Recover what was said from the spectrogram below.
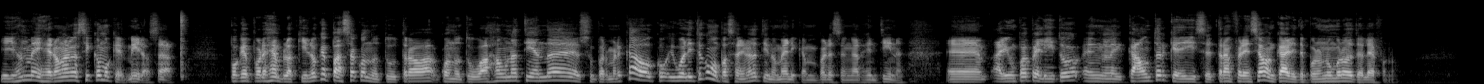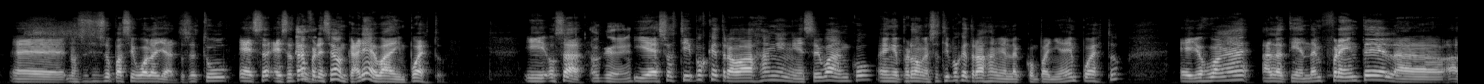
y ellos me dijeron algo así como que, mira, o sea, porque por ejemplo, aquí lo que pasa cuando tú, traba, cuando tú vas a una tienda de supermercado, igualito como pasaría en Latinoamérica, me parece, en Argentina, eh, hay un papelito en el counter que dice transferencia bancaria y te pone un número de teléfono. Eh, no sé si eso pasa igual allá. Entonces tú, esa, esa transferencia bancaria va de impuestos. Y, o sea, y esos tipos que trabajan en ese banco, en, perdón, esos tipos que trabajan en la compañía de impuestos, ellos van a, a la tienda enfrente de la,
